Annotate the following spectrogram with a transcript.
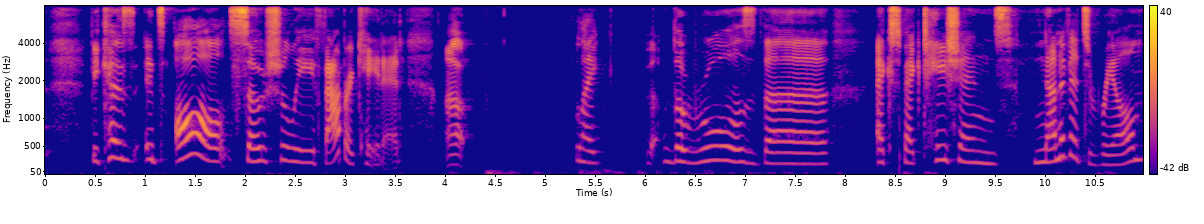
because it's all socially fabricated. Uh, like the rules, the expectations, none of it's real.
